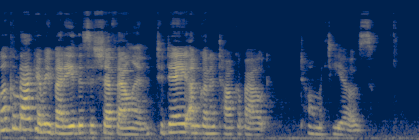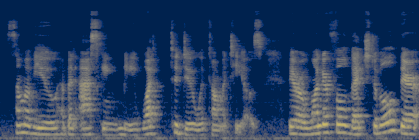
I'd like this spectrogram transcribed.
Welcome back everybody. This is Chef Ellen. Today I'm going to talk about tomatillos. Some of you have been asking me what to do with tomatillos. They're a wonderful vegetable. They're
